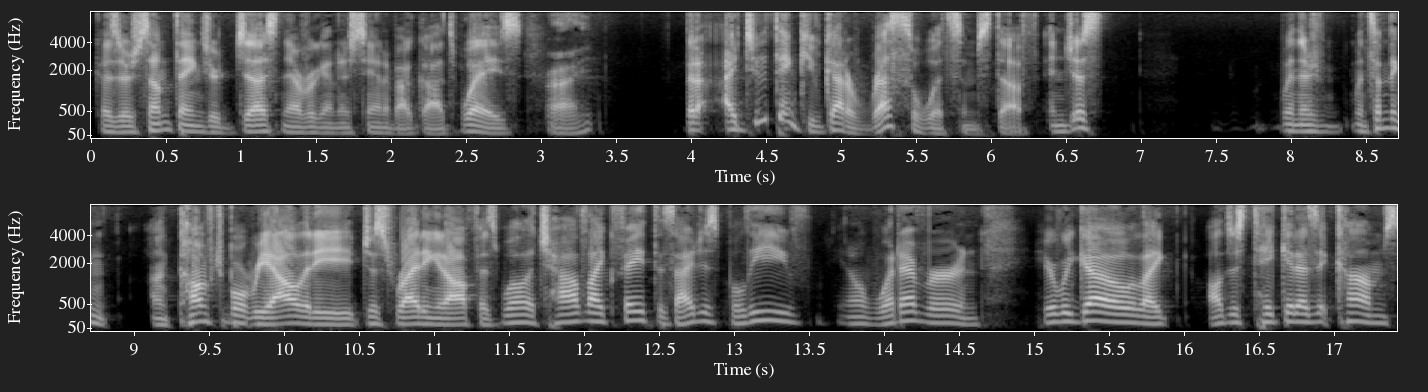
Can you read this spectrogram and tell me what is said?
because there's some things you're just never going to understand about God's ways. Right. But I do think you've got to wrestle with some stuff and just when there's when something uncomfortable reality, just writing it off as well, a childlike faith is I just believe, you know, whatever, and here we go. Like I'll just take it as it comes.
